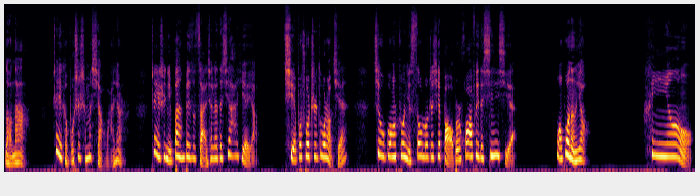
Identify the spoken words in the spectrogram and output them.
老衲，这可不是什么小玩意儿，这是你半辈子攒下来的家业呀。且不说值多少钱，就光说你搜罗这些宝贝花费的心血，我不能要。”嘿呦，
